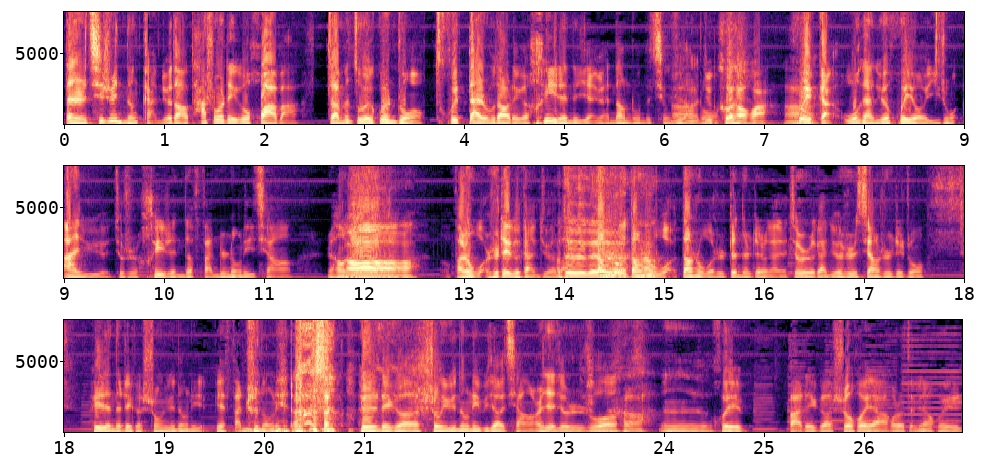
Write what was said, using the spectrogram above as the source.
但是其实你能感觉到他说这个话吧，咱们作为观众会带入到这个黑人的演员当中的情绪啊当中，就客套话啊，会感我感觉会有一种暗喻，就是黑人的繁殖能力强，然后这啊个、啊啊，反正我是这个感觉的。啊对对对对当时当时我当时我是真的这种感觉，就是感觉是像是这种黑人的这个生育能力，别繁殖能力，黑人这个生育能力比较强，而且就是说，啊嗯，会把这个社会啊或者怎么样会，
